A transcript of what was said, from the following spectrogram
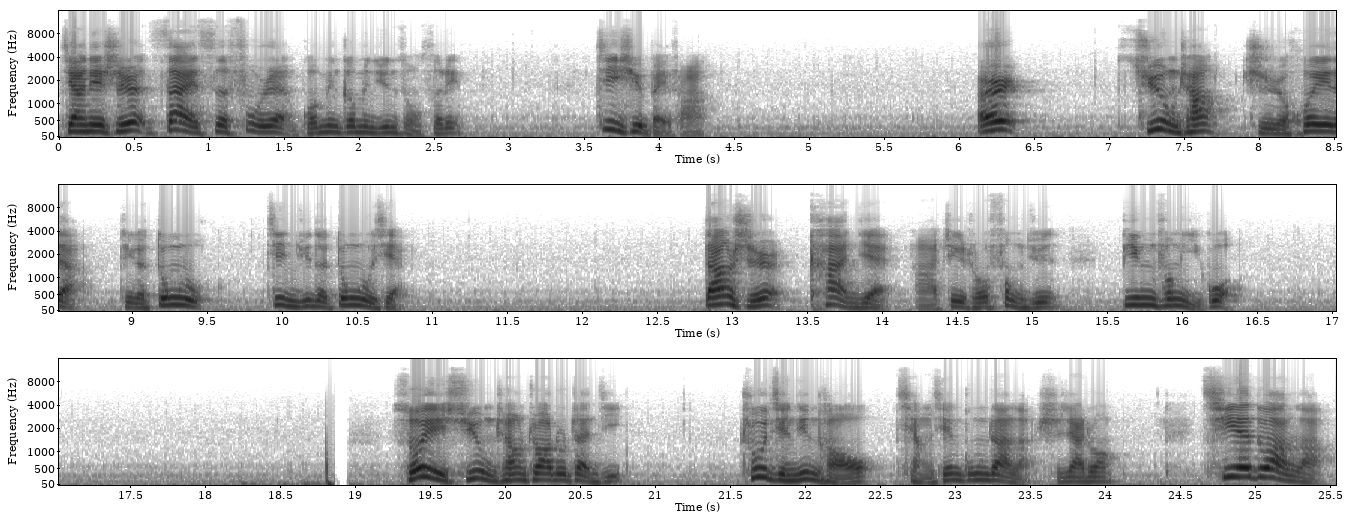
蒋介石再次赴任国民革命军总司令，继续北伐。而徐永昌指挥的这个东路进军的东路线，当时看见啊，这时候奉军兵锋已过，所以徐永昌抓住战机，出井陉口，抢先攻占了石家庄，切断了。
